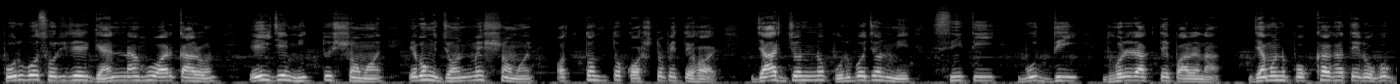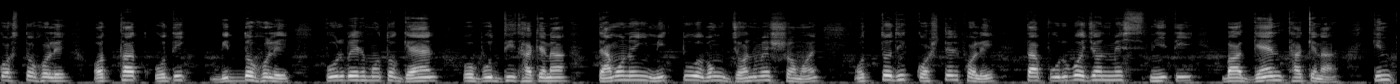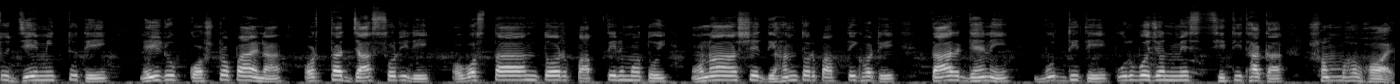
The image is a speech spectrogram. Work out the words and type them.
পূর্ব শরীরের জ্ঞান না হওয়ার কারণ এই যে মৃত্যুর সময় এবং জন্মের সময় অত্যন্ত কষ্ট পেতে হয়, যার জন্য পূর্বজন্মে স্মৃতি, বুদ্ধি ধরে রাখতে পারে না। যেমন পক্ষাঘাতে রোগগ্রস্ত হলে অর্থাৎ অধিক বৃদ্ধ হলে পূর্বের মতো জ্ঞান ও বুদ্ধি থাকে না তেমনই মৃত্যু এবং জন্মের সময় অত্যধিক কষ্টের ফলে তা পূর্বজন্মের স্মৃতি বা জ্ঞান থাকে না। কিন্তু যে মৃত্যুতে এইরূপ কষ্ট পায় না, অর্থাৎ যার শরীরে অবস্থান্তর প্রাপ্তির মতোই অনায়াসে দেহান্তর প্রাপ্তি ঘটে, তার জ্ঞানে, বুদ্ধিতে পূর্বজন্মের স্মৃতি থাকা সম্ভব হয়।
